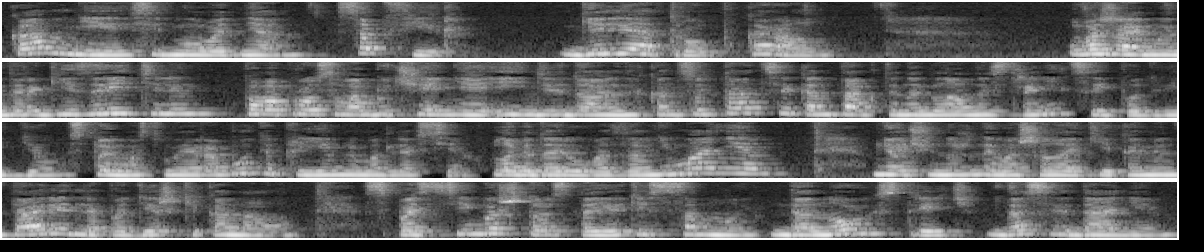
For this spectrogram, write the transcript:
Камни седьмого дня – сапфир, гелиотроп, коралл. Уважаемые дорогие зрители, по вопросам обучения и индивидуальных консультаций контакты на главной странице и под видео. Стоимость моей работы приемлема для всех. Благодарю вас за внимание. Мне очень нужны ваши лайки и комментарии для поддержки канала. Спасибо, что остаетесь со мной. До новых встреч. До свидания.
